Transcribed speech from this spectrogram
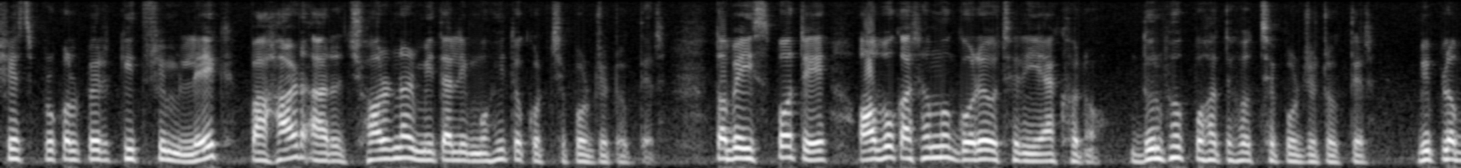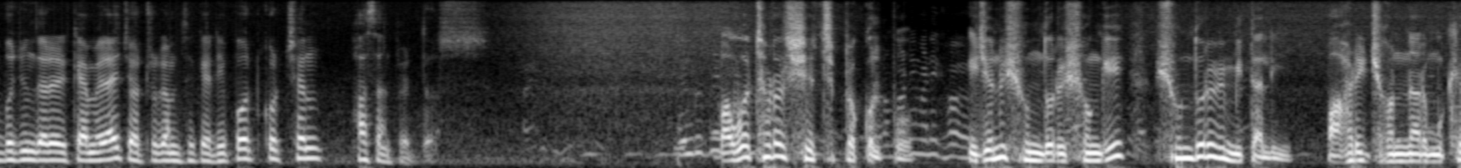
সেচ প্রকল্পের কৃত্রিম লেক, পাহাড় আর ঝর্ণার মিতালি মোহিত করছে পর্যটকদের। তবে স্পটে অবকাঠামো গড়ে ওঠেনি এখনও দুর্ভোগ পোহাতে হচ্ছে পর্যটকদের। বিপ্লব মজুমদারের ক্যামেরায় চট্টগ্রাম থেকে রিপোর্ট করছেন হাসান ফেরদোস। বাবাছড়ার সেচ প্রকল্প এই যেন সুন্দরের সঙ্গে সুন্দরের মিতালি, পাহাড়ি ঝর্ণার মুখে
